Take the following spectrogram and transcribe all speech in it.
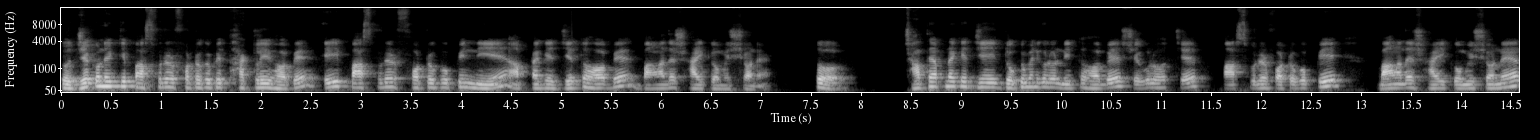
তো যে কোনো একটি পাসপোর্টের ফটোকপি থাকলেই হবে। এই পাসপোর্টের ফটোকপি নিয়ে আপনাকে যেতে হবে বাংলাদেশ হাই কমিশনে তো সাথে আপনাকে যে ডকুমেন্টগুলো নিতে হবে, সেগুলো হচ্ছে পাসপোর্টের ফটোকপি বাংলাদেশ হাই কমিশনের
